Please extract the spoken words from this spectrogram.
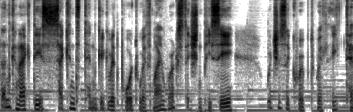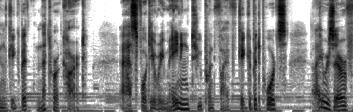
then connect the second 10 gigabit port with my workstation PC, which is equipped with a 10 gigabit network card. As for the remaining 2.5 gigabit ports, I reserve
